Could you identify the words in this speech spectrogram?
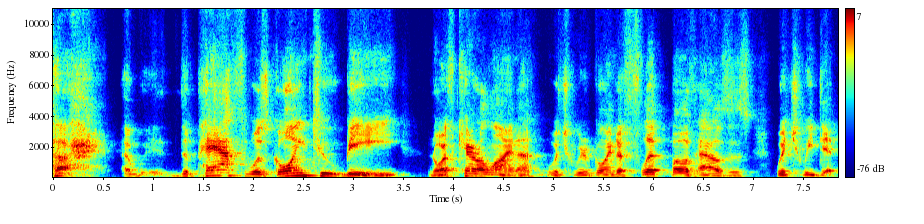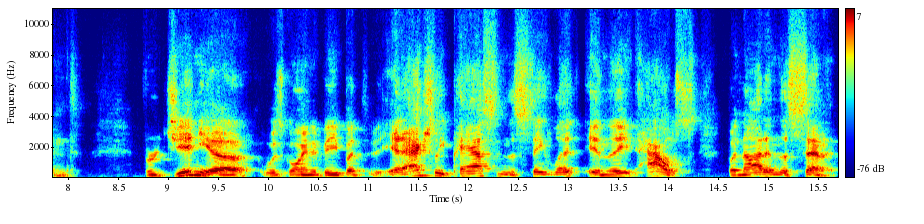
the path was going to be North Carolina, which we we're going to flip both houses, which we didn't. Virginia was going to be, but it actually passed in the state in the House, but not in the Senate.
